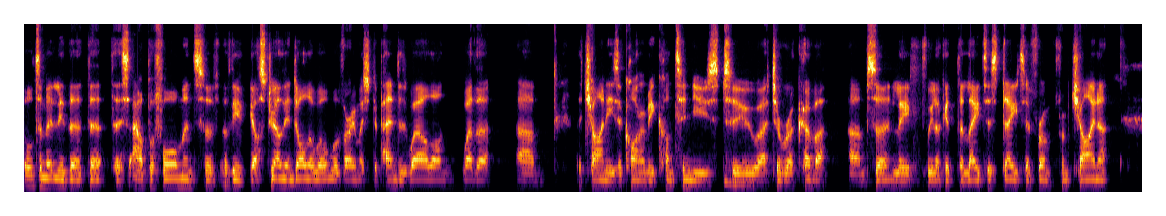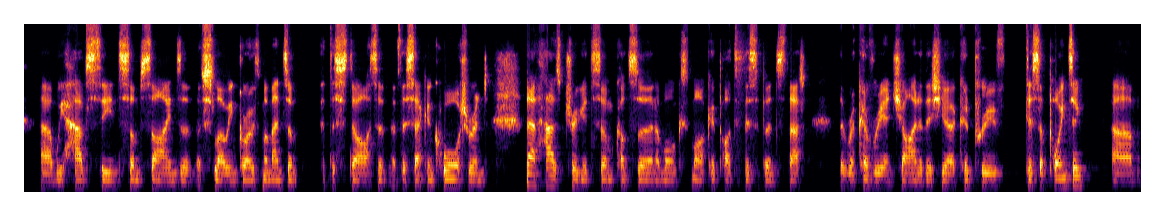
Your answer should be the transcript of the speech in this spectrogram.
ultimately the, the this outperformance of, of the Australian dollar will, will very much depend as well on whether um, the Chinese economy continues to mm-hmm. uh, to recover. Um, certainly, if we look at the latest data from from China, uh, we have seen some signs of, of, slowing growth momentum at the start of, of the second quarter, and that has triggered some concern amongst market participants that the recovery in China this year could prove disappointing. Um,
